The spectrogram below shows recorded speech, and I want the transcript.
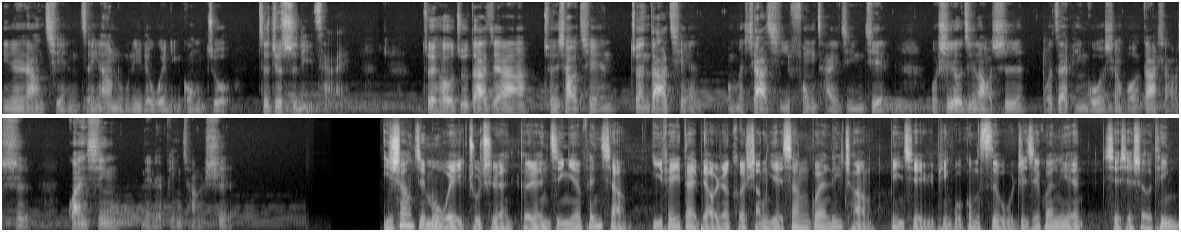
你能让钱怎样努力的为你工作，这就是理财。最后祝大家存小钱赚大钱，我们下期风财经见。我是尤金老师，我在苹果生活大小事，关心你的平常事。以上节目为主持人个人经验分享，亦非代表任何商业相关立场，并且与苹果公司无直接关联。谢谢收听。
